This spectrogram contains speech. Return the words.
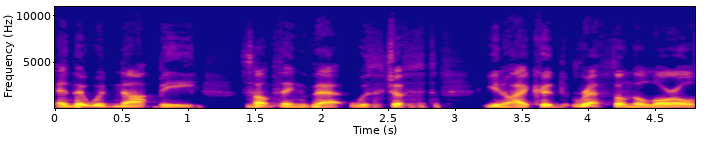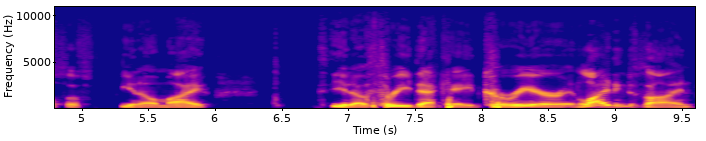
and that would not be something that was just, you know, I could rest on the laurels of, you know, my you know three decade career in lighting design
